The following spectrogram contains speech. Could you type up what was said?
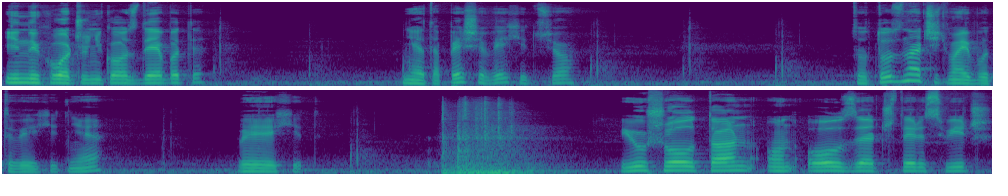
І не хочу нікого здибати. Ні, та пише вихід, все. То тут, значить, має бути вихід, ні? Вихід. You shall turn on all the 4 switch.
